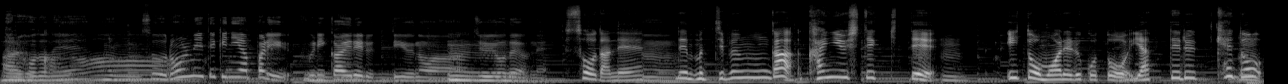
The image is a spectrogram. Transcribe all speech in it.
なるほどね、うん、そう論理的にやっぱり振り返れるっていうのはうん。重要だよね。そうだね、うん。でま自分が介入してきてうんいいと思われることをやってるけど、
